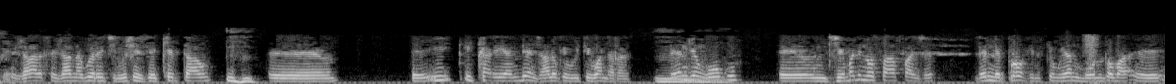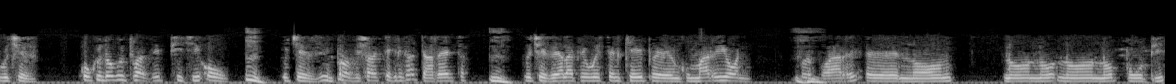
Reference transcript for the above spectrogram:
sidlala sidlala nakwi-region which is ecape town Mhm. um um icareer ndibe njalo ke with i-wanderers Mm. then ke ngoku um njengoba ndinosafa nje then le province ke nguyandibona into yoba um which is kukho into kuthiwa zii-p t o Mm. which is i-provincial technical director Mm. which is eyalapha e-western cape um ngumarion february um no no no no nobobby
